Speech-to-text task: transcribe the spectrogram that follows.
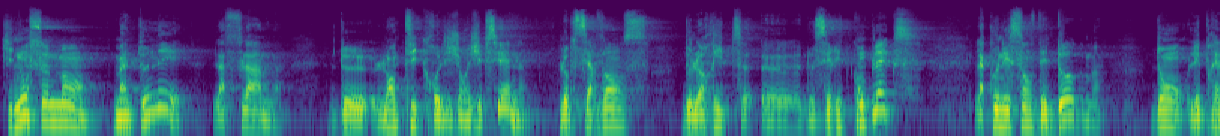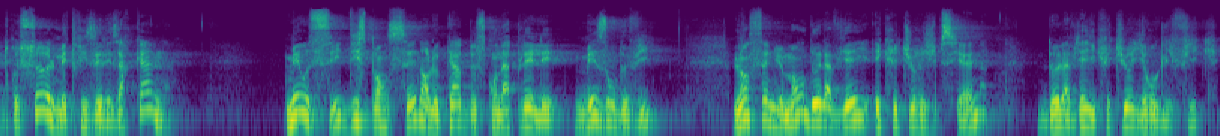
qui non seulement maintenaient la flamme de l'antique religion égyptienne, l'observance de leurs rites, euh, de ces rites complexes, la connaissance des dogmes dont les prêtres seuls maîtrisaient les arcanes, mais aussi dispensaient dans le cadre de ce qu'on appelait les maisons de vie, l'enseignement de la vieille écriture égyptienne, de la vieille écriture hiéroglyphique,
